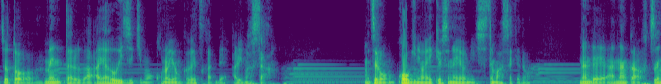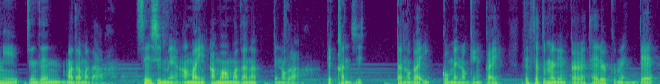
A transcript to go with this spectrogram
ちょっとメンタルが危うい時期もこの4ヶ月間でありました。もちろん講義には影響しないようにしてましたけど。なんで、あなんか普通に全然まだまだ精神面甘い、甘々だなってのが、って感じたのが1個目の限界。で、2つ目の限界が体力面で、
